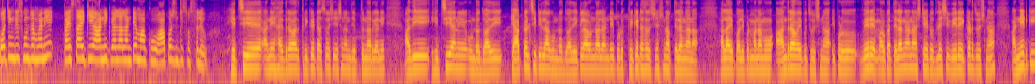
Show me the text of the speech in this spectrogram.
కోచింగ్ తీసుకుంటున్నాం కానీ పై స్థాయికి ఆడనీకి వెళ్ళాలంటే మాకు ఆపర్చునిటీస్ వస్తలేవు. హెచ్ఏ అని హైదరాబాద్ క్రికెట్ అసోసియేషన్ అని చెప్తున్నారు కానీ అది హెచ్ఏ అని ఉండొద్దు. అది క్యాపిటల్ సిటీ లాగా ఉండొద్దు. అది ఎట్లా ఉండాలంటే ఇప్పుడు క్రికెట్ అసోసియేషన్ ఆఫ్ తెలంగాణ అలా అయిపోవాలి. ఇప్పుడు మనము ఆంధ్ర వైపు చూసినా ఇప్పుడు వేరే మరొక తెలంగాణ స్టేట్ వదిలేసి వేరే ఎక్కడ చూసినా అన్నిటికీ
